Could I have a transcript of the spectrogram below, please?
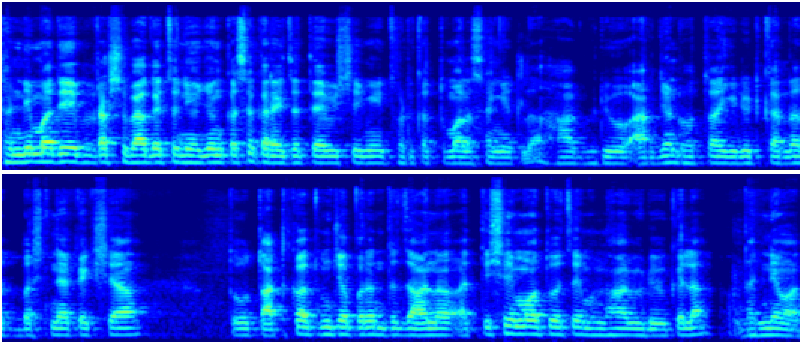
थंडीमध्ये द्राक्षबागेचं नियोजन कसं करायचं त्याविषयी मी थोडक्यात तुम्हाला सांगितलं. हा व्हिडिओ अर्जंट होता एडिट करण्यात बसण्यापेक्षा. तो तात्काळ तुमच्यापर्यंत जाणं अतिशय महत्त्वाचं आहे म्हणून हा व्हिडिओ केला. धन्यवाद.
